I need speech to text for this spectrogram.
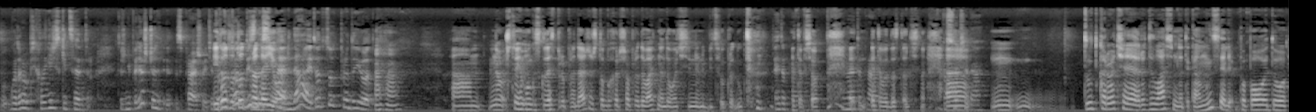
у которого психологический центр. Ты же не пойдешь что спрашивать. И тот, и тот бизнесмен, продает. Да, и тот, и тот продает. Ага. Ам, ну, что я могу сказать про продажи? Чтобы хорошо продавать, надо очень сильно любить свой продукт. Это правда. Это все. Ну, это правда. Этого достаточно. По сути, А, да. Тут, короче, родилась у меня такая мысль по поводу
